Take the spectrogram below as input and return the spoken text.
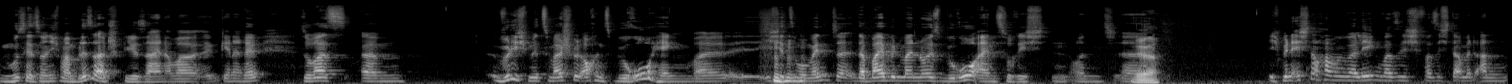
muss jetzt noch nicht mal ein Blizzard-Spiel sein, aber äh, generell sowas ähm, würde ich mir zum Beispiel auch ins Büro hängen, weil ich jetzt im Moment dabei bin, mein neues Büro einzurichten und äh, ja. ich bin echt noch am überlegen, was ich, was ich damit an,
